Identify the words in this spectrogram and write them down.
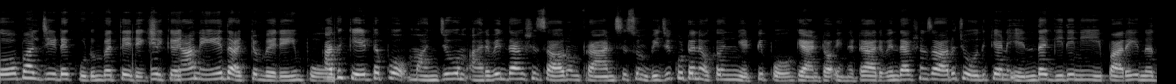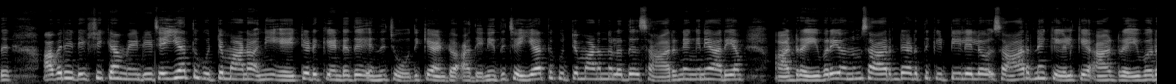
ഗോപാൽജിയുടെ കുടുംബത്തെ രക്ഷിക്കാൻ ഞാൻ ഏത് അറ്റം വരെയും പോകും. അത് കേട്ടപ്പോൾ മഞ്ജുവും അരവിന്ദാക്ഷൻ സാറും ഫ്രാൻസിസും ബിജുക്കുട്ടനും ഒക്കെ ഞെട്ടിപ്പോവുകയാണ് കേട്ടോ. എന്നിട്ട് അരവിന്ദാക്ഷൻ സാറ് ചോദിക്കുകയാണ് എന്താ ഗിരി നീ ഈ പറയുന്നത്? അവരെ രക്ഷിക്കാൻ വേണ്ടി ചെയ്യാത്ത കുറ്റമാണോ നീ ഏറ്റെടുക്കേണ്ടത് എന്ന് ചോദിക്കാൻ കേട്ടോ. അതിന് ഇത് ചെയ്യാത്ത കുറ്റമാണെന്നുള്ളത് സാറിന് എങ്ങനെ അറിയാം? ആ ഡ്രൈവറെ ഒന്നും സാറിന്റെ അടുത്ത് കിട്ടിയില്ലല്ലോ. സാറിനെ കേൾക്കെ ആ ഡ്രൈവർ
